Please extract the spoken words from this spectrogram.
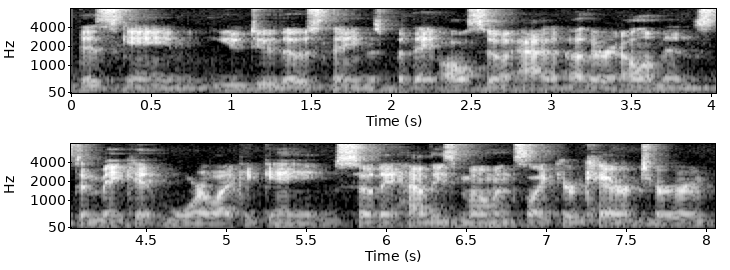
This game, you do those things, but they also add other elements to make it more like a game. So they have these moments like your character.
